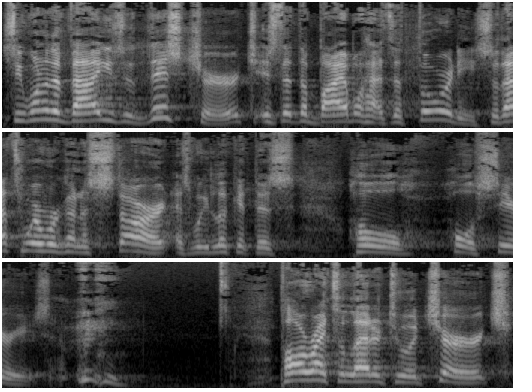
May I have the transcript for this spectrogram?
See, one of the values of this church is that the Bible has authority. So that's where we're going to start as we look at this whole, whole series. Paul writes a letter to a church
